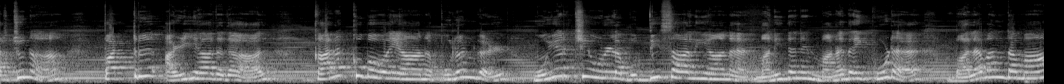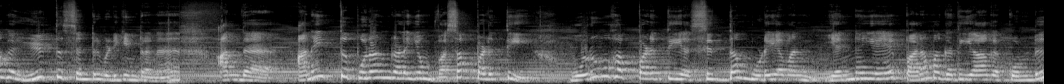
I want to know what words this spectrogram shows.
அர்ஜுனா பற்று அழியாததால் கலக்குபவையான புலன்கள் முயற்சி உள்ள புத்திசாலியான மனிதனின் மனதை கூட பலவந்தமாக இழுத்து சென்று விடுகின்றன. அந்த அனைத்து புலன்களையும் வசப்படுத்தி ஒருமுகப்படுத்திய சித்தம் உடையவன் என்னையே பரமகதியாக கொண்டு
